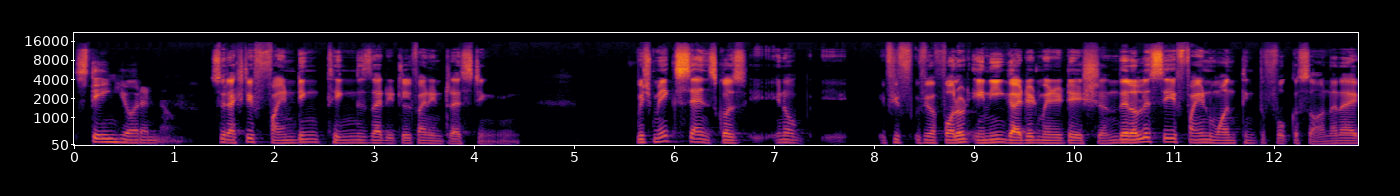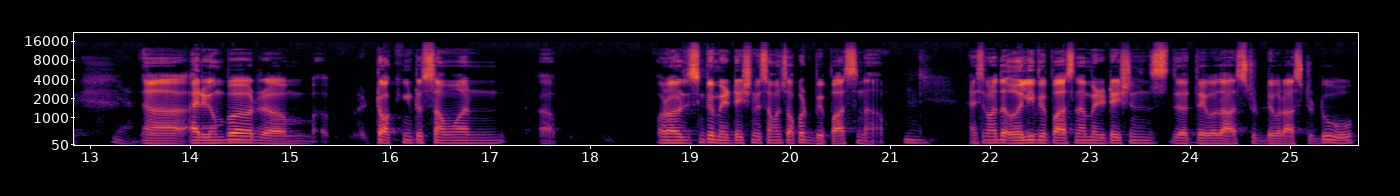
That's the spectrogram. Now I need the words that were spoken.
staying here and now So you're actually finding things that it will find interesting, which makes sense because you know if you if you have followed any guided meditation, they'll always say find one thing to focus on. And I yeah uh, I remember um, talking to someone uh, or I was listening to a meditation where someone talked about vipassana. Hmm. And some of the early vipassana meditations that they were asked to they were asked to do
